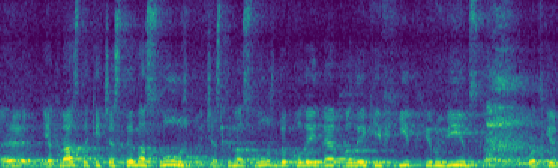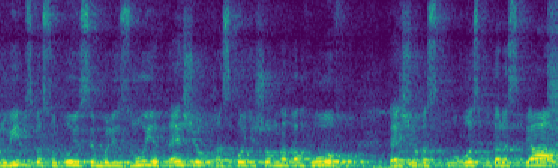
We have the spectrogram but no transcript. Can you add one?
е, якраз таки частина служби. Частина служби, коли йде великий вхід Херовімська. От Херовімська собою символізує те, що Господь йшов на Голгофу, те, що Господа розп'яли.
